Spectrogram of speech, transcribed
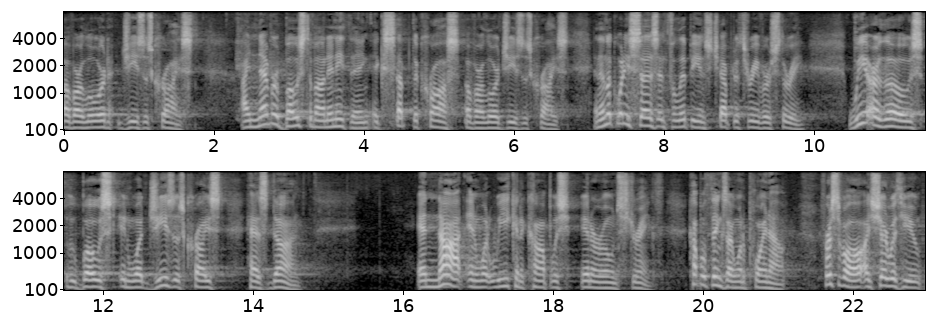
of our Lord Jesus Christ. I never boast about anything except the cross of our Lord Jesus Christ. And then look what he says in Philippians chapter 3 verse 3. We are those who boast in what Jesus Christ has done and not in what we can accomplish in our own strength. A couple things I want to point out. First of all, I shared with you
